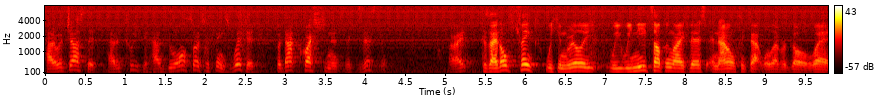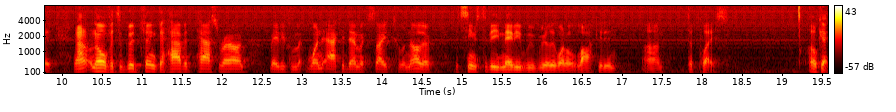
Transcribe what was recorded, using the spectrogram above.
how to adjust it, how to tweak it, how to do all sorts of things with it, but not question its existence. All right? Because I don't think we can really, we, we need something like this, and I don't think that will ever go away. And I don't know if it's a good thing to have it pass around maybe from one academic site to another. It seems to be maybe we really want to lock it in um, to place. Okay,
